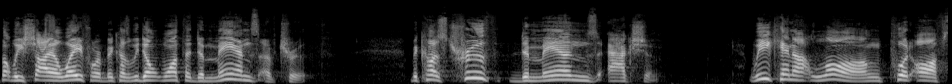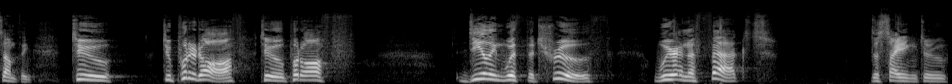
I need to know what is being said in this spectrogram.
but we shy away from it because we don't want the demands of truth. Because truth demands action. We cannot long put off something. To, to put it off, to put off dealing with the truth, we're in effect deciding to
